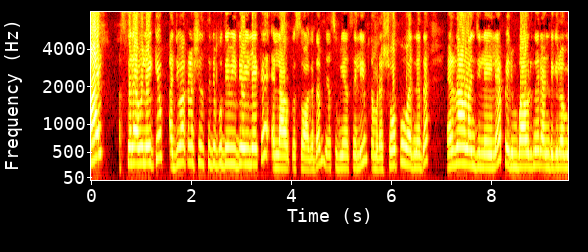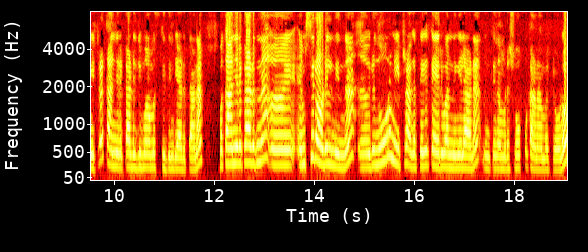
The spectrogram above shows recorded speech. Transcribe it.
ഹായ് അസ്സലാമലൈക്കും അജുവ കളക്ഷൻസിന്റെ പുതിയ വീഡിയോയിലേക്ക് എല്ലാവർക്കും സ്വാഗതം. ഞാൻ സുമിയ സലീം. നമ്മുടെ ഷോപ്പ് വരുന്നത് എറണാകുളം ജില്ലയിലെ പെരുമ്പാവൂരിൽ നിന്ന് രണ്ട് കിലോമീറ്റർ കാഞ്ഞിരക്കാട് ജുമാ മസ്ജിദിന്റെ അടുത്താണ്. അപ്പൊ കാഞ്ഞിരക്കാട് നിന്ന് എം സി റോഡിൽ നിന്ന് ഒരു നൂറ് മീറ്റർ അകത്തേക്ക് കയറി വന്നെങ്കിലാണ് നിങ്ങൾക്ക് നമ്മുടെ ഷോപ്പ് കാണാൻ പറ്റുള്ളൂ.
